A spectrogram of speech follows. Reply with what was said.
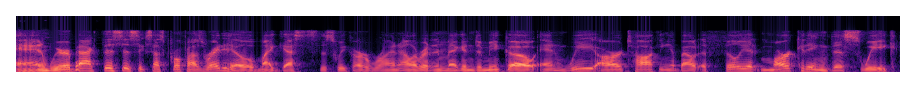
And we're back. This is Success Profiles Radio. My guests this week are Ryan Allred and Megan D'Amico, and we are talking about affiliate marketing this week.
